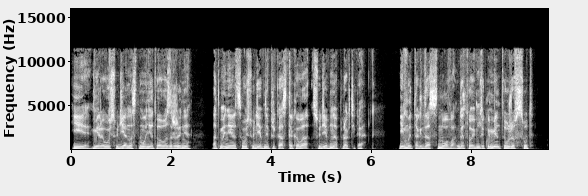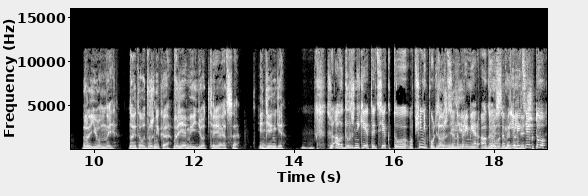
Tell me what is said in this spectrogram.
и мировой судья на основании этого возражения отменяет свой судебный приказ. Такова судебная практика. И мы тогда снова готовим документы уже в суд районный на этого должника. Время идет, теряется. И деньги – а вот должники это те, кто вообще не пользуются, должники, например, огородом, или для... те, кто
